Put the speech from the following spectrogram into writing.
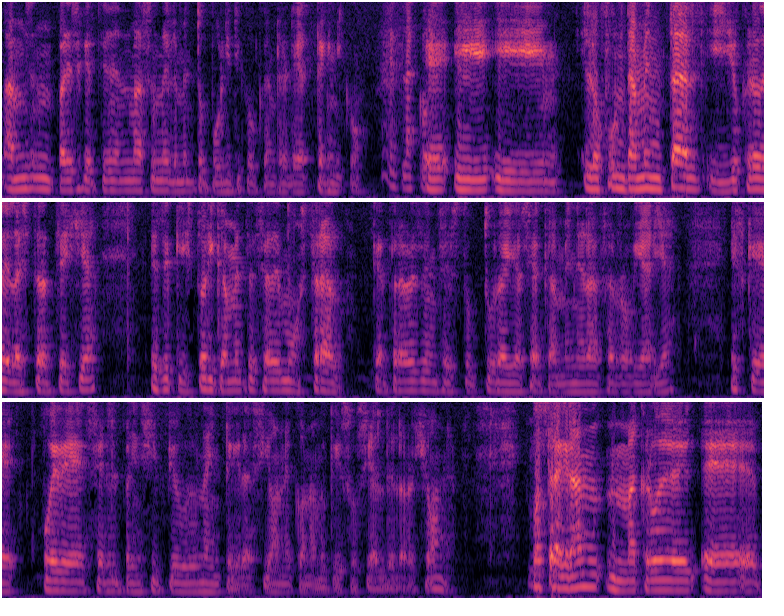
a mí me parece que tienen más un elemento político que en realidad técnico. Es la cosa. Eh, y, lo fundamental, y yo creo de la estrategia, es de que históricamente se ha demostrado que a través de infraestructura, ya sea caminera, ferroviaria, es que puede ser el principio de una integración económica y social de la región. Otra gran macro, eh,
